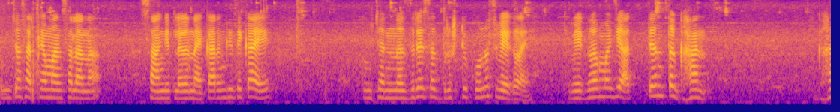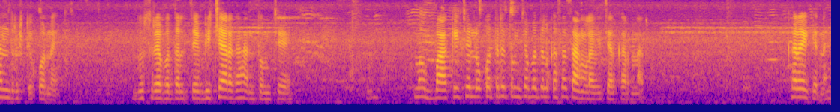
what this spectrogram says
तुमच्यासारख्या माणसाला ना सांगितलेलं नाही. कारण की ते काय तुमच्या नजरेचा दृष्टिकोनच वेगळा आहे. वेगळं म्हणजे अत्यंत घाण. घाण दृष्टिकोन आहे. दुसऱ्याबद्दलचे विचार घाण तुमचे. मग बाकीचे लोक तरी तुमच्याबद्दल कसा चांगला विचार करणार? खरं आहे की नाही?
